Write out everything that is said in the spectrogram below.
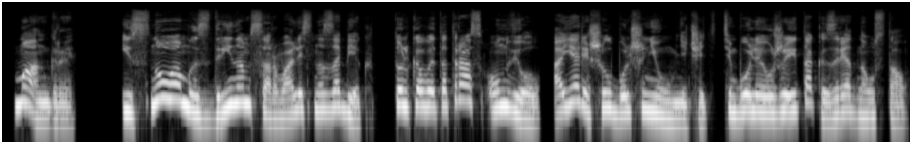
– мангры. И снова мы с Дрином сорвались на забег. Только в этот раз он вел, а я решил больше не умничать, тем более уже и так изрядно устал.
